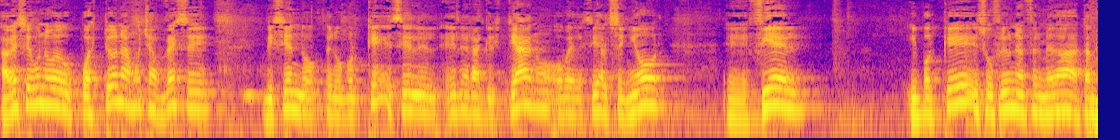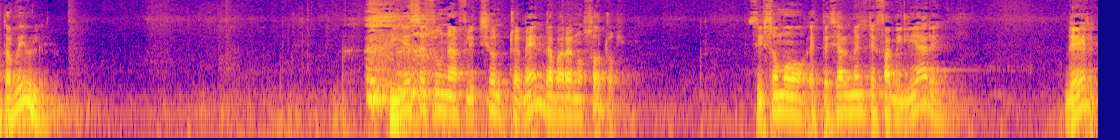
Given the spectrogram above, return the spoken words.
A veces uno cuestiona muchas veces diciendo, pero ¿por qué? Si él, era cristiano, obedecía al Señor, eh, fiel, ¿y por qué sufrió una enfermedad tan terrible? Y esa es una aflicción tremenda para nosotros, si somos especialmente familiares de Él.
